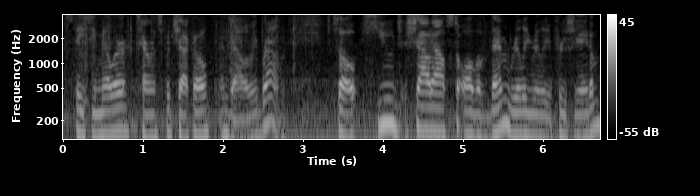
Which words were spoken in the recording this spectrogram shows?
Stacy Miller, Terrence Pacheco, and Valerie Brown. So huge shout outs to all of them. Really, really appreciate them.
